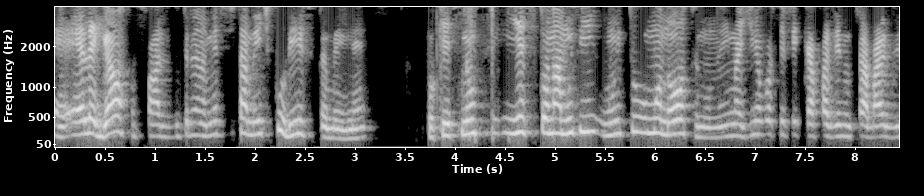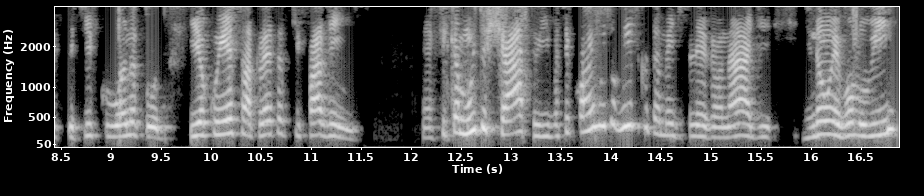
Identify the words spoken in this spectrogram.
é, é legal essas fases do treinamento justamente por isso também, né? Porque senão ia se tornar muito, muito monótono, né? Imagina você ficar fazendo trabalhos específicos o ano todo. E eu conheço atletas que fazem isso. É, fica muito chato e você corre muito risco também de se lesionar, de, de não evoluir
